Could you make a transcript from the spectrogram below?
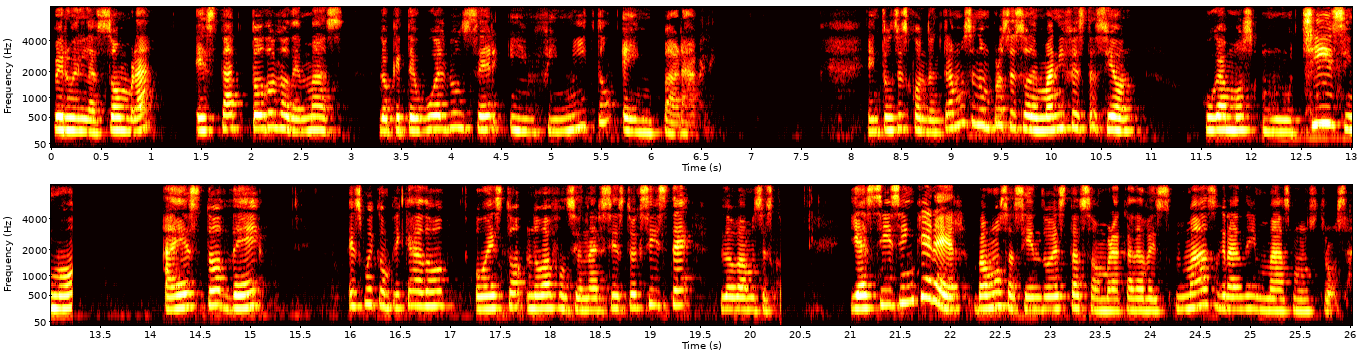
pero en la sombra está todo lo demás, lo que te vuelve un ser infinito e imparable. Entonces, cuando entramos en un proceso de manifestación, jugamos muchísimo a esto de es muy complicado o esto no va a funcionar. Si esto existe, lo vamos a esconder. Y así sin querer vamos haciendo esta sombra cada vez más grande y más monstruosa.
